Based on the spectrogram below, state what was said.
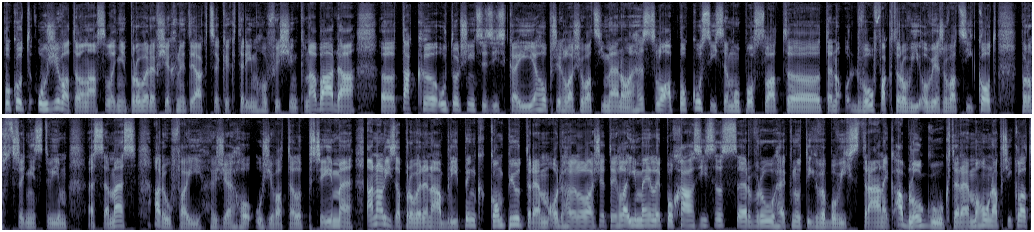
Pokud uživatel uživatel následně provede všechny ty akce, ke kterým ho phishing nabádá, eh, tak eh, útočníci získají jeho přihlašovací jméno a heslo a pokusí se mu poslat eh, ten dvoufaktorový ověřovací kód prostřednictvím SMS a doufají, že ho uživatel přijme. Analýza provedená Bleeping Computerem odhalila, že tyhle e-maily pochází ze serverů hacknutých webových stránek a blogů, které mohou například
